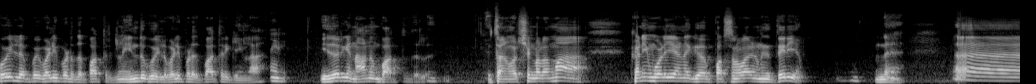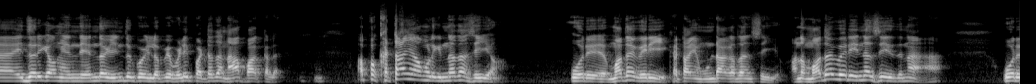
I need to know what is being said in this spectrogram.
கோயிலில் போய் வழிபடுறத பார்த்துருக்கீங்களா? இந்து கோயிலில் வழிபடுறத பார்த்துருக்கீங்களா. இது வரைக்கும் நானும் பார்த்ததில்ல. இத்தனை வருஷங்களமா கனிமொழி எனக்கு பர்சனலாக எனக்கு தெரியும். என்ன? இது வரைக்கும் அவங்க எந்த எந்த இந்து கோயிலில் போய் வழிபட்டதை நான் பார்க்கல. அப்போ கட்டாயம் அவங்களுக்கு என்ன தான் செய்யும்? ஒரு மத வெறி கட்டாயம் உண்டாக தான் செய்யும். அந்த மத வெறி என்ன செய்யுதுன்னா ஒரு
